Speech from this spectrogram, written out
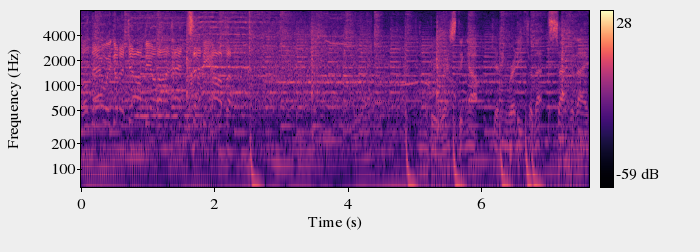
Well, now we've got a derby on resting up, getting ready for that Saturday,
